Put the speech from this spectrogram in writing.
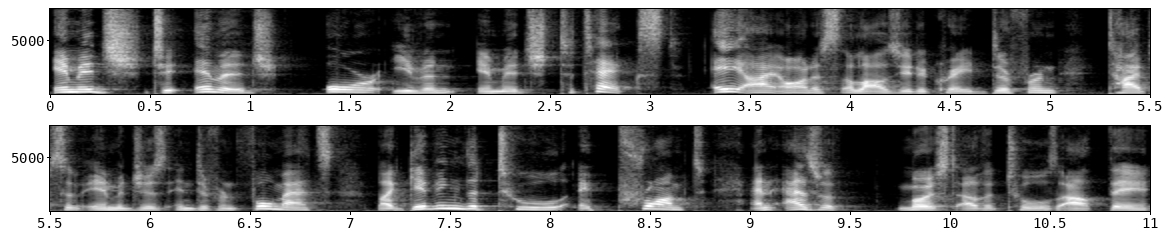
image to image, or even image to text. AI Artist allows you to create different types of images in different formats by giving the tool a prompt, and as with most other tools out there,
